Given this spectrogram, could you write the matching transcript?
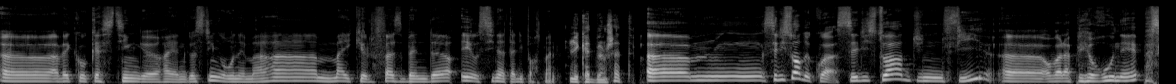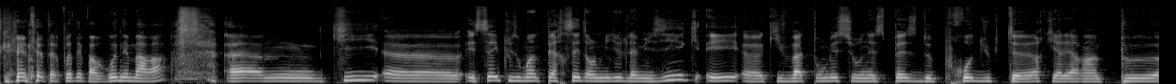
euh, avec au casting Ryan Gosling, Rooney Mara, Michael Fassbender et aussi Nathalie Portman. Les quatre Blanchett. Euh, c'est l'histoire de quoi? C'est l'histoire d'une fille, euh, on va l'appeler Rooney parce qu'elle est interprétée par Rooney Mara, euh, qui euh, essaye plus ou moins de percer dans le milieu de la musique et euh, qui va tomber sur une espèce de producteur qui a l'air un peu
